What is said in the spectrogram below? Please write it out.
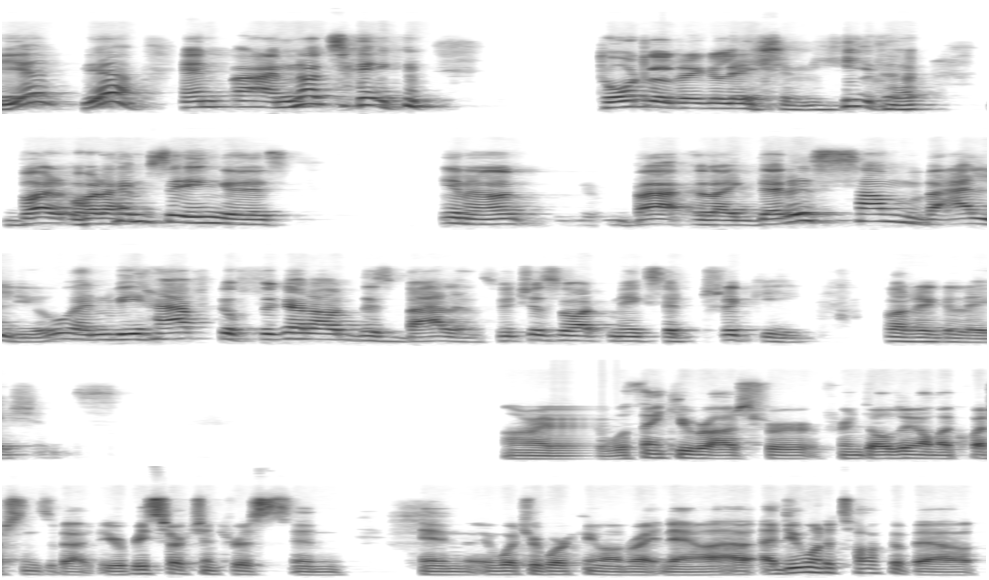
yeah, yeah. And I'm not saying total regulation either, but what I'm saying is, you know, ba- like there is some value, and we have to figure out this balance, which is what makes it tricky for regulations. All right. Well, thank you, Raj, for, for indulging all my questions about your research interests and, and, and what you're working on right now. I, I do want to talk about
